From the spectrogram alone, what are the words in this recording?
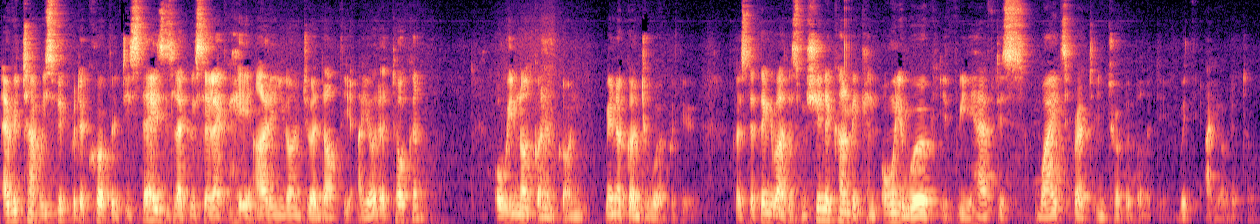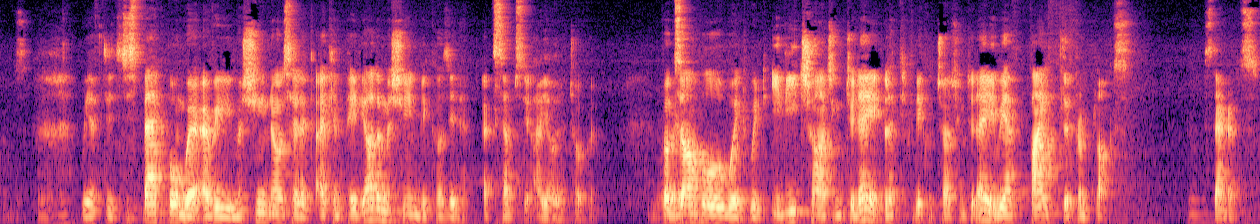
every time we speak with the corporate these days, it's like we say like, hey, either you're going to adopt the IOTA token, or we're not going to go, we're not going to work with you. Because the thing about this machine economy can only work if we have this widespread interoperability with the IOTA tokens. We have this, this backbone where every machine knows, hey, like I can pay the other machine because it accepts the IOTA token. For example, with, with EV charging today, electric vehicle charging today, we have five different blocks, mm-hmm. standards.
